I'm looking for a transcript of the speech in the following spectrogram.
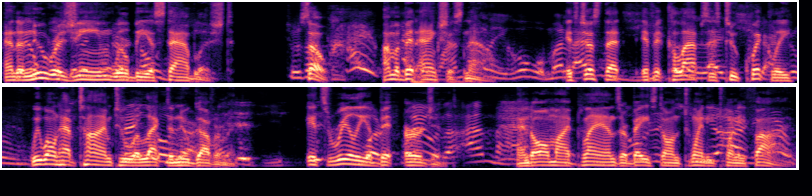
and a new regime will be established. So, I'm a bit anxious now. It's just that if it collapses too quickly, we won't have time to elect a new government. It's really a bit urgent, and all my plans are based on 2025.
